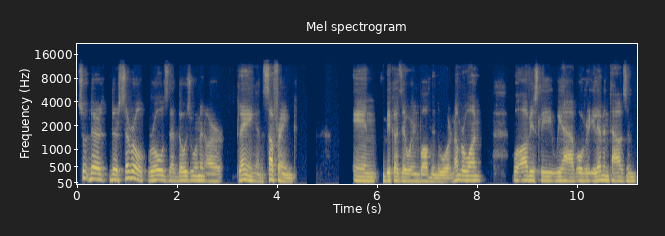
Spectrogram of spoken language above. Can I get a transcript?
So, there, there are several roles that those women are playing and suffering in because they were involved in the war. Number one, well, obviously we have over 11,000.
